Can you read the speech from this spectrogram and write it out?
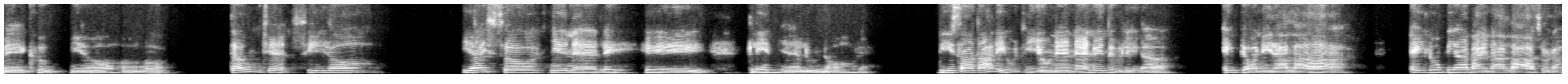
မေခုမျောတောင်းချက်စီတော့ရိုက်စောညင်းတယ်လေဟေးလင်းမြန်လို့နော်တဲ့ဒီစာသားတွေကိုကြည့်ုံနဲ့နန်းတွင်းသူလေးကအိပ်ပျော်နေတာလားအိပ်လို့မရနိုင်တာလားဆိုတာ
